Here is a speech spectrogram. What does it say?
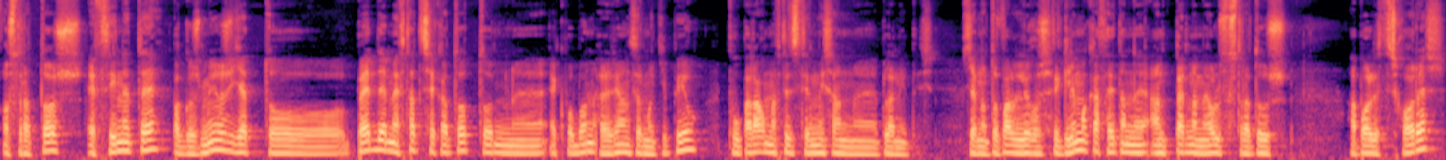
Ο στρατός ευθύνεται παγκοσμίως για το 5 με 7% των ε, εκπομπών αερίων θερμοκηπίου που παράγουμε αυτή τη στιγμή σαν ε, πλανήτης. Για να το βάλω λίγο στην κλίμακα, θα ήταν αν παίρναμε όλους τους στρατούς από όλες τις χώρες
